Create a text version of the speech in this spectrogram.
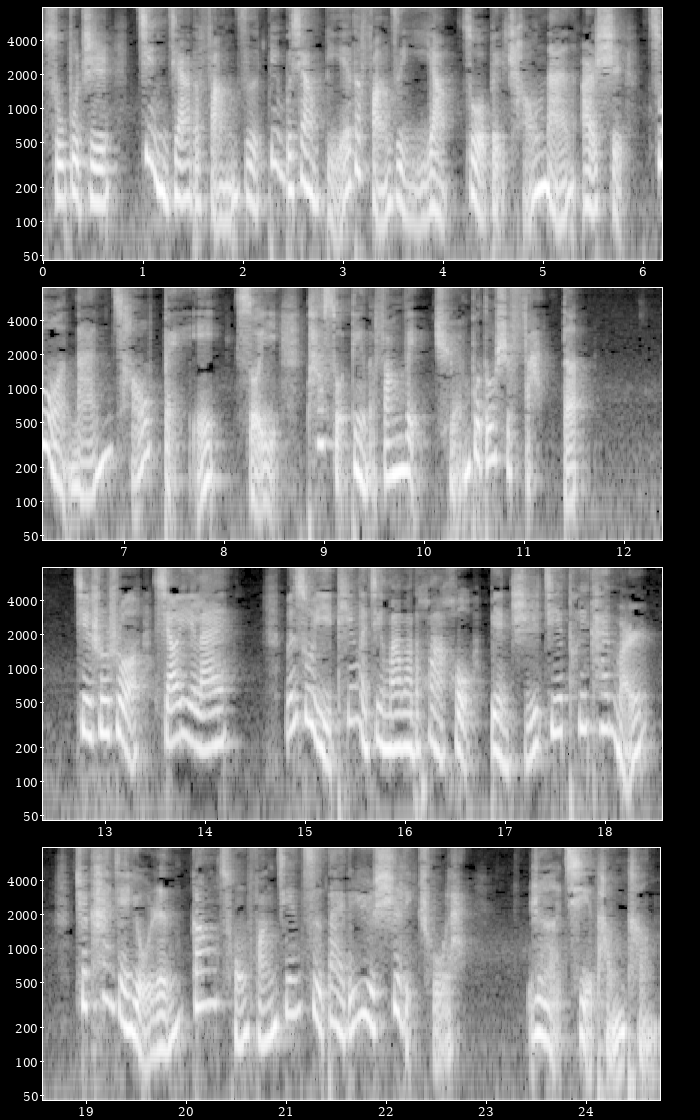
殊不知静家的房子并不像别的房子一样坐北朝南，而是坐南朝北，所以他所定的方位全部都是反的。静叔叔，小乙来。文素乙听了静妈妈的话后，便直接推开门，却看见有人刚从房间自带的浴室里出来，热气腾腾。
